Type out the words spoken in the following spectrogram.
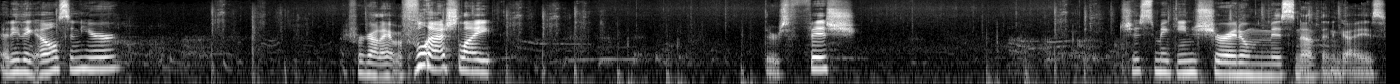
Anything else in here? I forgot I have a flashlight. There's fish. Just making sure I don't miss nothing, guys.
